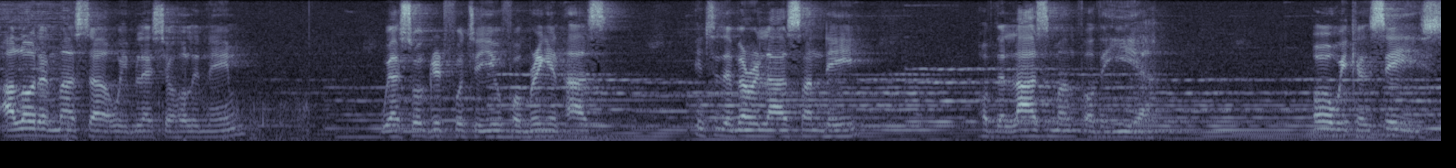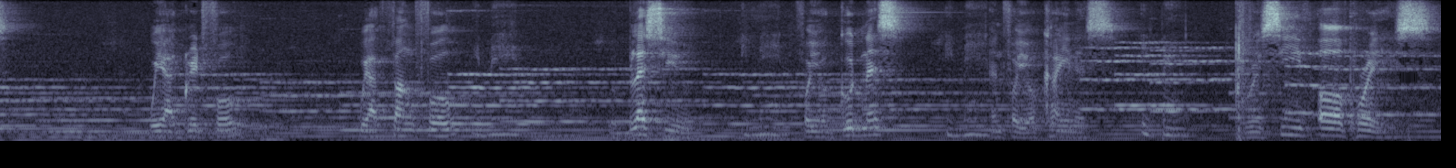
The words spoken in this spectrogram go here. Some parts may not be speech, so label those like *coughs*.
Our Lord and Master, we bless your holy name. We are so grateful to you for bringing us into the very last Sunday of the last month of the year. All we can say is we are grateful, we are thankful, Amen. we bless you Amen. for your goodness Amen. and for your kindness. Amen. Receive all praise.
